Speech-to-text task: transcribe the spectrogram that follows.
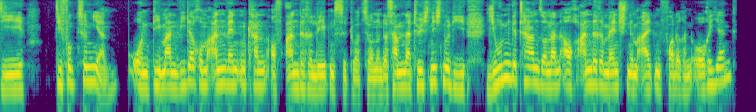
die, die funktionieren und die man wiederum anwenden kann auf andere Lebenssituationen. Und das haben natürlich nicht nur die Juden getan, sondern auch andere Menschen im alten Vorderen Orient.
